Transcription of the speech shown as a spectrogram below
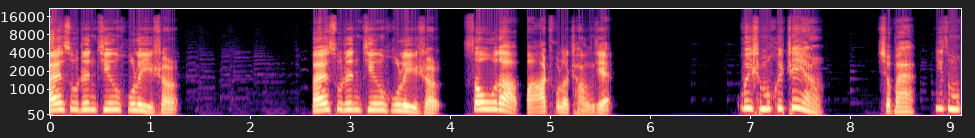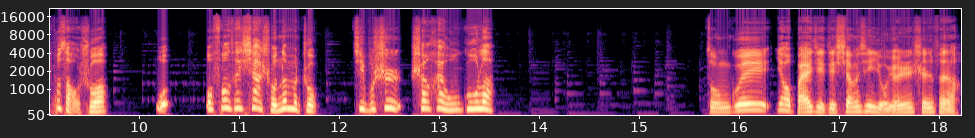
白素贞惊呼了一声。白素贞惊呼了一声，嗖的拔出了长剑。为什么会这样？小白，你怎么不早说？我我方才下手那么重，岂不是伤害无辜了？总归要白姐姐相信有缘人身份啊！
